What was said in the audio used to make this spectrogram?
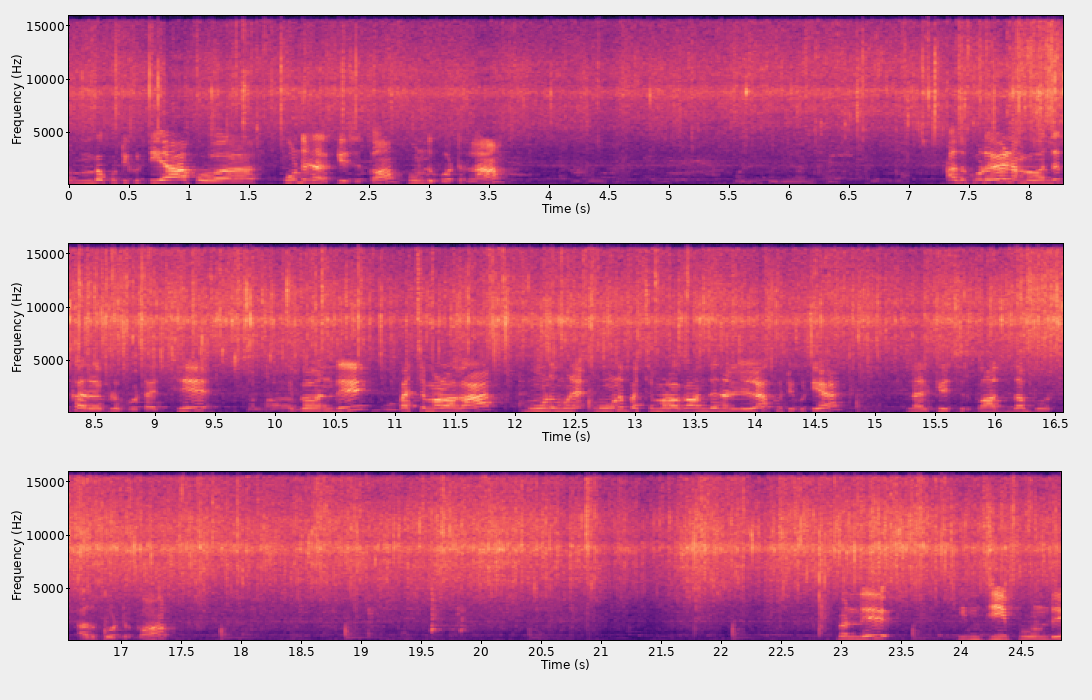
ரொம்ப குட்டி குட்டியாக போ பூண்டு நறுக்கி வச்சுருக்கோம். பூண்டு போட்டுடலாம். அது கூடவே நம்ம வந்து கருவேப்பிலை போட்டாச்சு. இப்போ வந்து பச்சை மிளகா மூணு மூணு பச்சை மிளகா வந்து நல்லா குட்டி குட்டியாக நறுக்கி வச்சுருக்கோம். அதுதான் போ அது போட்டிருக்கோம். பண்ணி வந்து இஞ்சி பூண்டு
